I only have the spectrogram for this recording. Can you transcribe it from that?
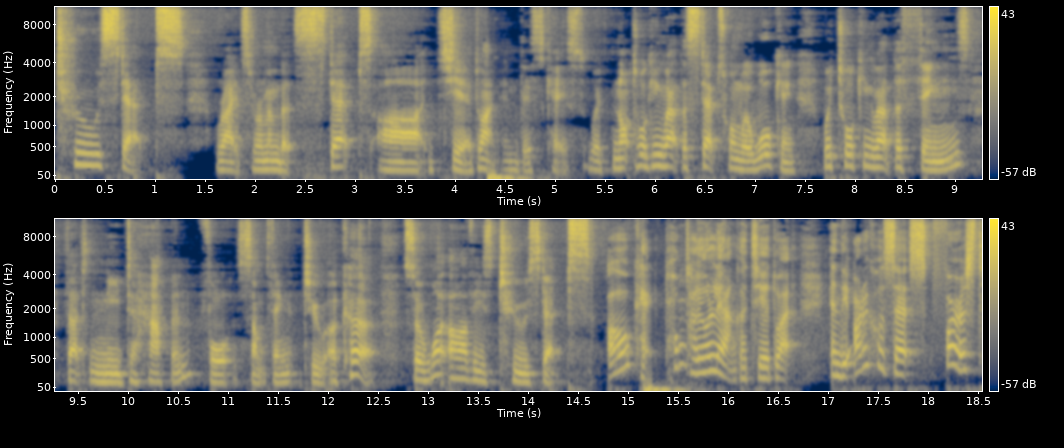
two steps. Right, so remember, steps are 阶段 in this case. We're not talking about the steps when we're walking, we're talking about the things that need to happen for something to occur. So, what are these two steps? OK，通常有两个阶段。And the article says first,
